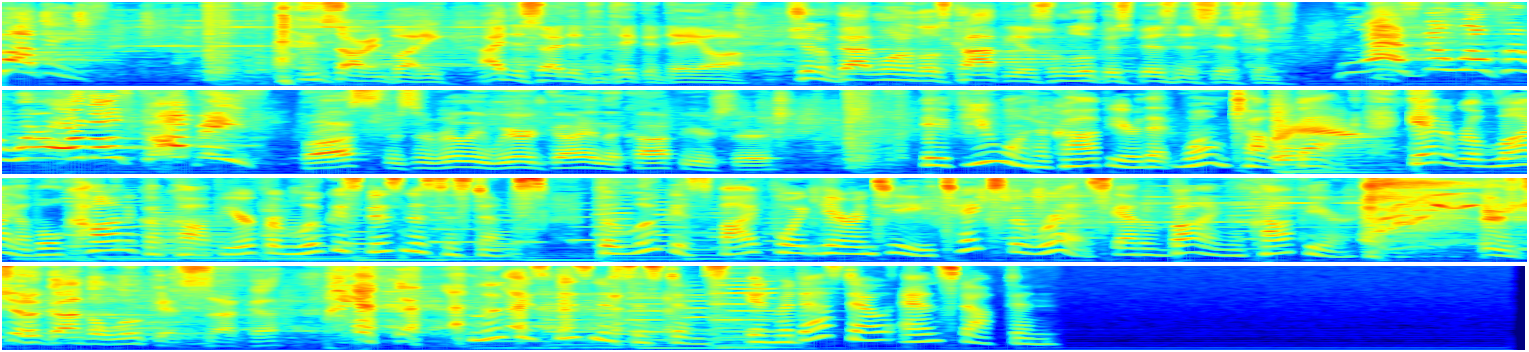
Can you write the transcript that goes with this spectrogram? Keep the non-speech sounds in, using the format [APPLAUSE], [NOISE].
copies? [LAUGHS] Sorry, buddy. I decided to take the day off. Should have gotten one of those copiers from Lucas Business Systems. Blast Wilson, where are those copies? Boss, there's a really weird guy in the copier, sir. If you want a copier that won't talk back, get a reliable Konica copier from Lucas Business Systems. The Lucas 5-point guarantee takes the risk out of buying a copier. [LAUGHS] You should have gone to Lucas, sucker. [LAUGHS] Lucas Business Systems in Modesto and Stockton.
